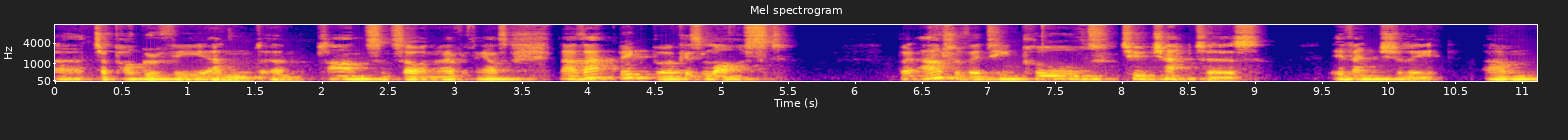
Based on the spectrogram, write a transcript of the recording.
uh, topography and um, plants and so on and everything else. Now, that big book is lost, but out of it, he pulled two chapters eventually, um,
